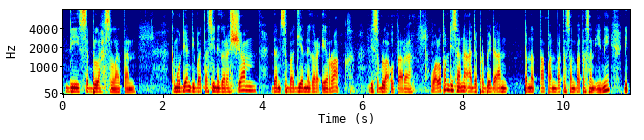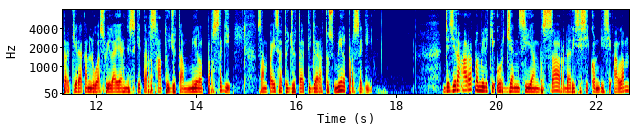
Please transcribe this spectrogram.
di sebelah selatan kemudian dibatasi negara Syam dan sebagian negara Irak di sebelah utara. Walaupun di sana ada perbedaan penetapan batasan-batasan ini diperkirakan luas wilayahnya sekitar 1 juta mil persegi sampai 1 juta 300 mil persegi. Jazirah Arab memiliki urgensi yang besar dari sisi kondisi alam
